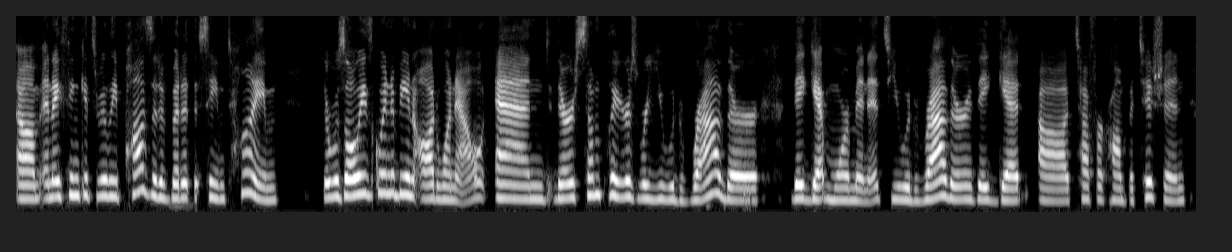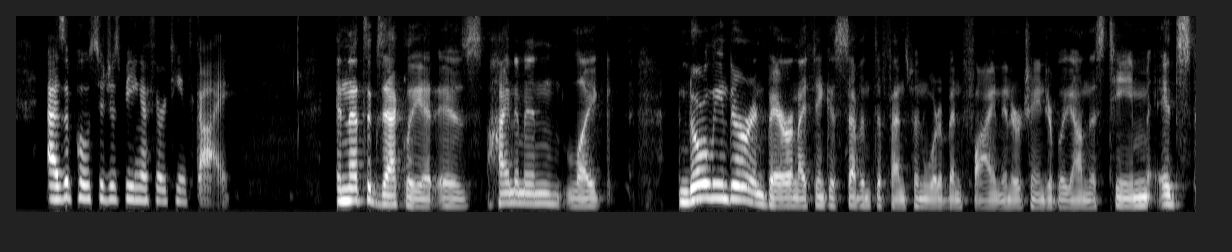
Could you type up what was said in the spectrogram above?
Um, and I think it's really positive, but at the same time, there was always going to be an odd one out. And there are some players where you would rather they get more minutes, you would rather they get uh, tougher competition as opposed to just being a 13th guy. And that's exactly it. Is Heineman like Norlinder and Barron, I think, as seventh defenseman would have been fine interchangeably on this team. It's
